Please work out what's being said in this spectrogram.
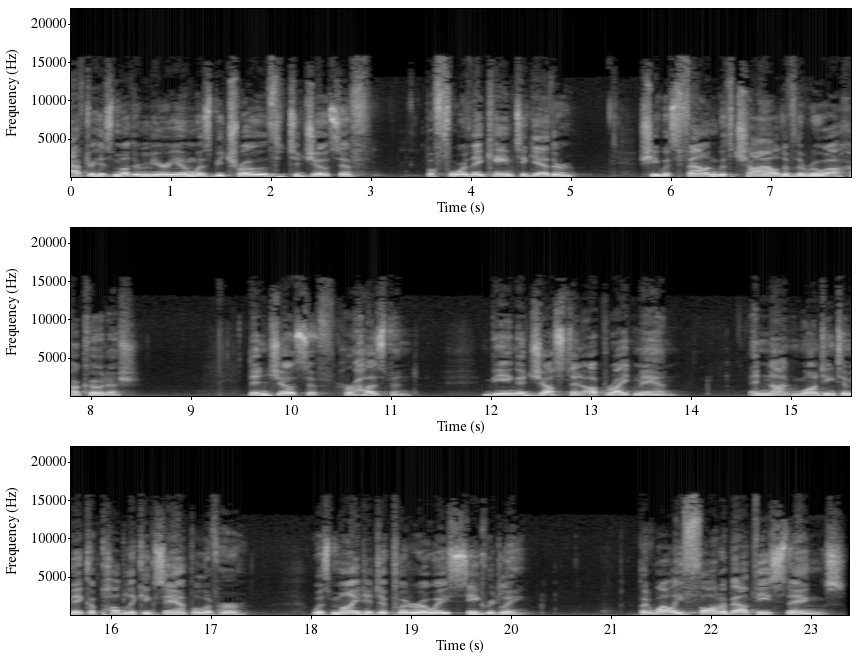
After his mother Miriam was betrothed to Joseph, before they came together, she was found with child of the Ruach HaKodesh. Then Joseph, her husband, being a just and upright man, and not wanting to make a public example of her, was minded to put her away secretly. But while he thought about these things,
